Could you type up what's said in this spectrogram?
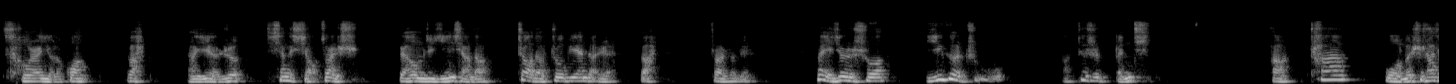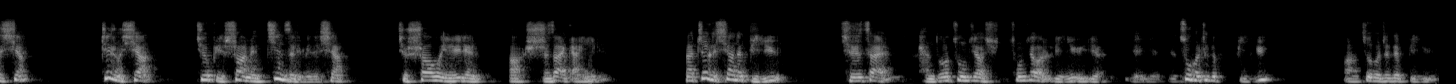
从而有了光，对吧？然后也有热，像个小钻石，然后我们就影响到照到周边的人，对吧？照到周边，那也就是说，一个主啊，这是本体啊，他我们是他的像，这种像就比上面镜子里面的像就稍微有一点啊实在感一点。那这个像的比喻。其实，在很多宗教宗教领域也也也也做过这个比喻，啊，做过这个比喻，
